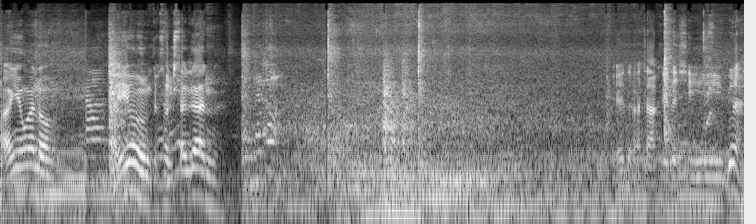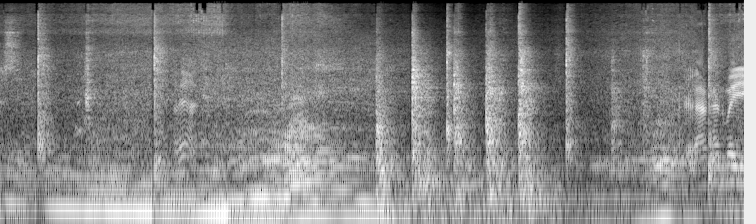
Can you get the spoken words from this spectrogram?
Ang yung ano? Ayun, kasagsagan. Ano lang? Yan, atake na si Bilas. Ayan. Kailangan may...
